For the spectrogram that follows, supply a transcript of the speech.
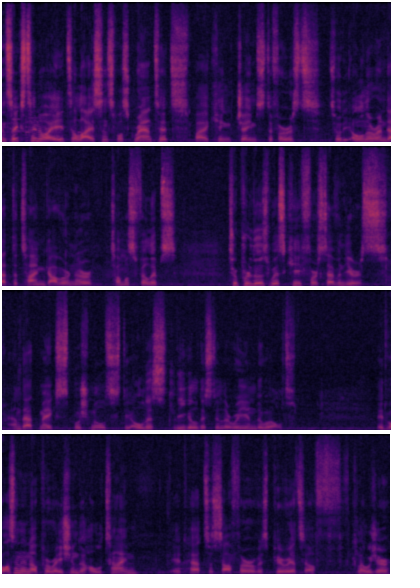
In 1608, a license was granted by King James I to the owner and at the time governor Thomas Phillips to produce whiskey for seven years, and that makes Bushmills the oldest legal distillery in the world. It wasn't in operation the whole time. It had to suffer with periods of closure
